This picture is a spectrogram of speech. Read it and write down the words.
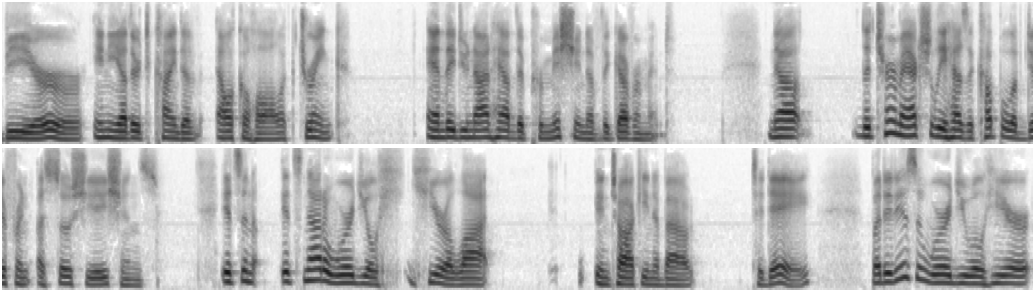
beer or any other kind of alcoholic drink, and they do not have the permission of the government. Now, the term actually has a couple of different associations. It's an it's not a word you'll hear a lot in talking about today, but it is a word you will hear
